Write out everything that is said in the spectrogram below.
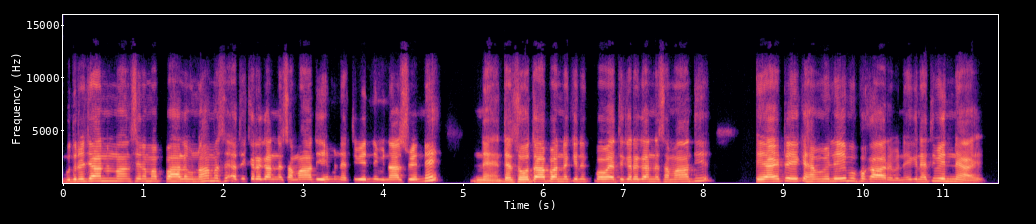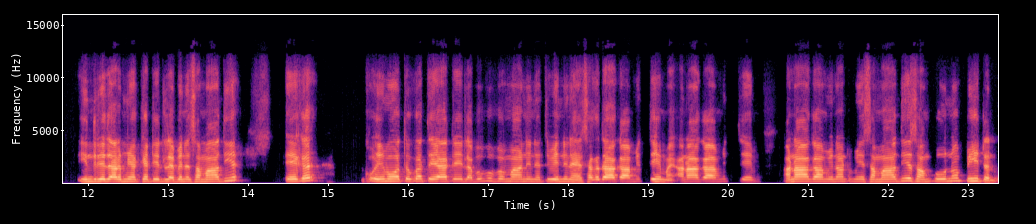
බුදුරජාණන් වහන්සේ නම පහල උනහමස ඇති කරගන්න සමාධියහෙම නැතිවෙන්නේ විනාශ වෙන්නේ නෑ දැන් සෝතාපන්න කෙනෙක් පව ඇති කරගන්න සමාධිය ඒ අයට ඒක හැමවෙලේම උපකාර වෙන. ඒක නැති වෙන්න අය ඉන්ද්‍රිය ධර්මයක් හැටියට ලැබෙන සමාධිය ඒක කොයි මෝතකත් එයාට ලබපු ප්‍රමාණය නැතිවෙන්නේ නෑ සකදාගාමිත් එහෙමයි. අනාගාමිත් අනාගාමිනට මේ සමාධිය සම්පූර්ණ පිහිටනු.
